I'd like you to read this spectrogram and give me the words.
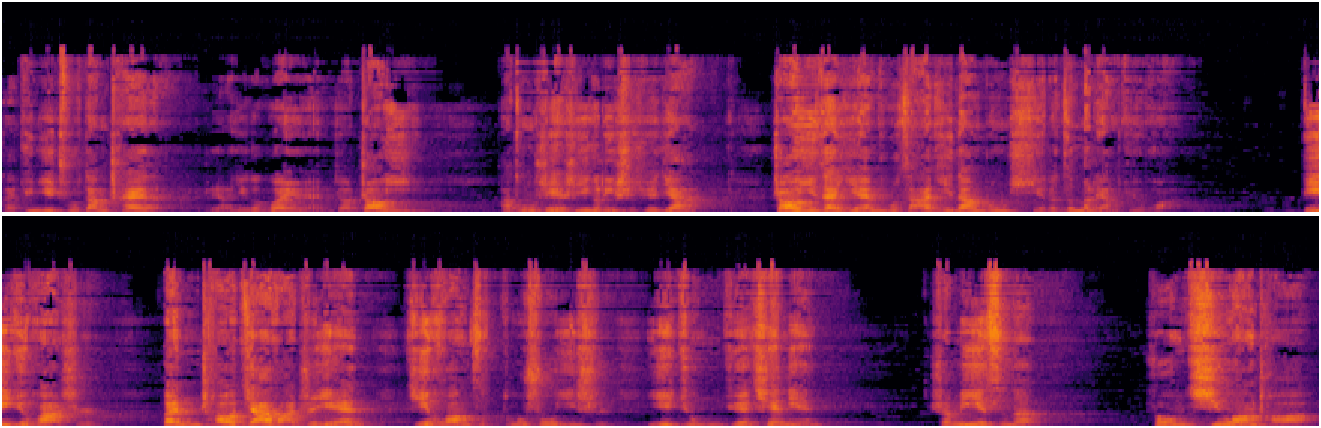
在军机处当差的这样一个官员叫赵翼，他同时也是一个历史学家。赵翼在《盐谱杂记》当中写了这么两句话。第一句话是：“本朝家法之严，即皇子读书一事，亦永绝千年。”什么意思呢？说我们清王朝啊，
